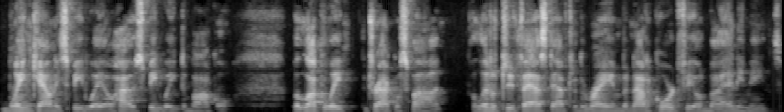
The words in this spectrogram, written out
Wayne County Speedway, Ohio Speedway debacle. But luckily, the track was fine. A little too fast after the rain, but not a cornfield by any means.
